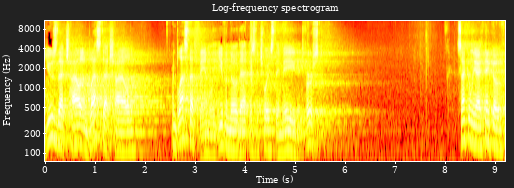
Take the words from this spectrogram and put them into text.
use that child and bless that child and bless that family, even though that is the choice they made at first. Secondly, I think of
